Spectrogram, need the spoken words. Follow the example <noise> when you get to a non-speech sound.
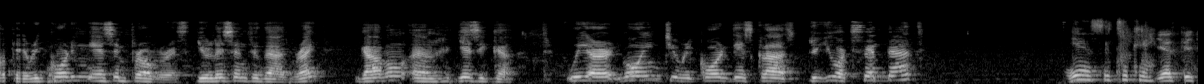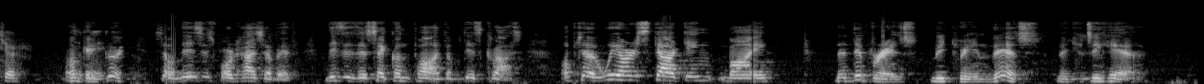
Okay, recording is in progress. You listen to that, right? Gabo and Jessica, we are going to record this class. Do you accept that? Yes, it's okay. Yes, teacher. It's Okay, good. So this is for Hazabeth. This is the second part of this class. Observe, we are starting by the difference between this that you see here,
